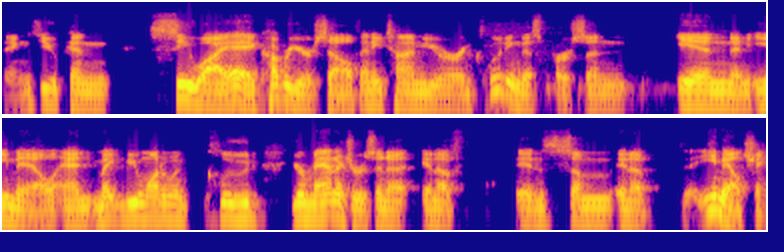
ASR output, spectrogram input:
things, you can CYA, cover yourself anytime you're including this person in an email, and maybe you want to include your managers in a in a in some in a email chain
